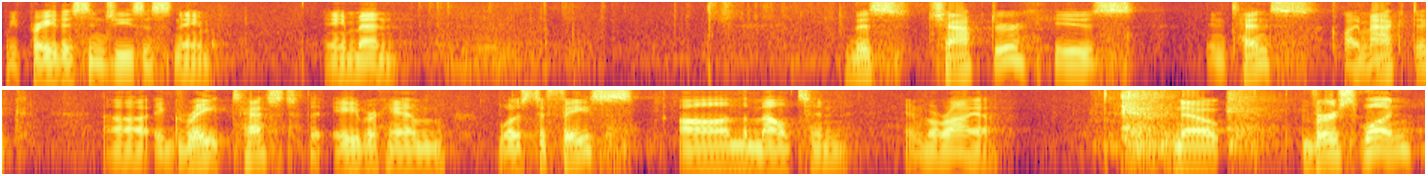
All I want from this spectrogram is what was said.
We pray this in Jesus' name. Amen. This chapter is intense, climactic, uh, a great test that Abraham was to face on the mountain in Moriah. Now, verse 1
